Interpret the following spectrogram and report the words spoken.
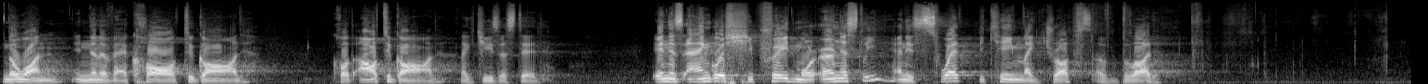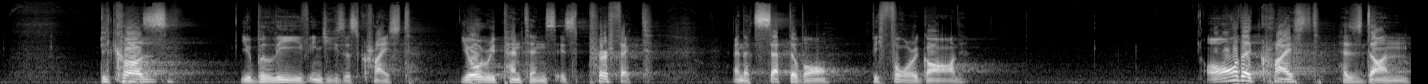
No one in Nineveh called to God, called out to God like Jesus did. In his anguish, he prayed more earnestly, and his sweat became like drops of blood. Because you believe in Jesus Christ, your repentance is perfect and acceptable before God. All that Christ has done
